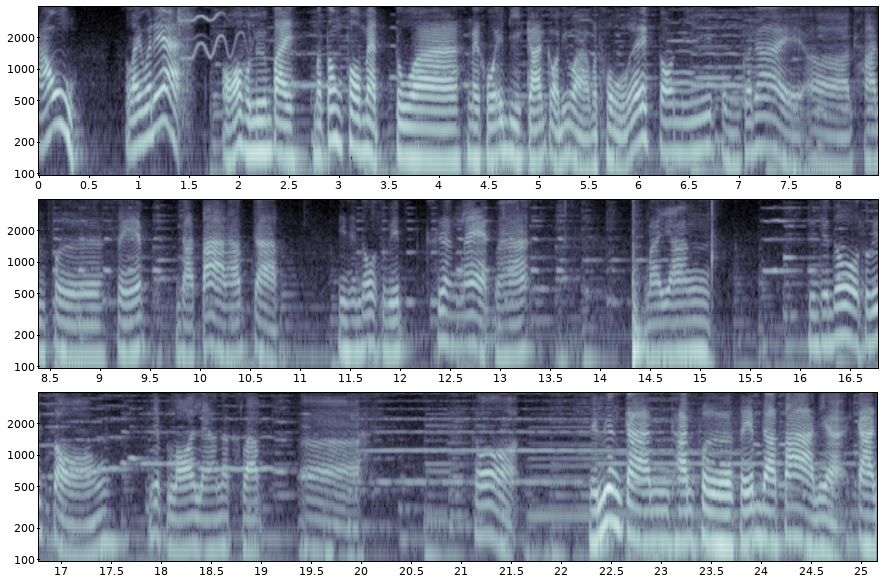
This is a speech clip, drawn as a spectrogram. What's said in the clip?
เอาอะไรวะเนี่ย อ๋อ ผมลืมไป มันต้องฟอร์แมตตัว micro SD card ก่อนดีกว่าปะโถเอ้ย ตอนนี้ผมก็ได้เอ่อ transfer save data ครับ จาก Nintendo Switch เครื่องแรกนะฮะ มายัง Nintendo Switch 2 เรียบร้อยแล้วนะครับ เอ่อ ก็ ในเรื่องการ transfer save data เนี่ย การ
